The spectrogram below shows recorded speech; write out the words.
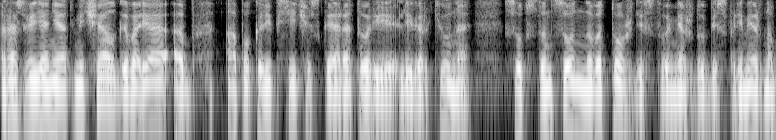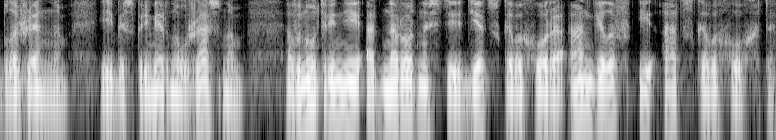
Разве я не отмечал, говоря об апокалипсической оратории Ливеркюна, субстанционного тождества между беспримерно блаженным и беспримерно ужасным, внутренней однородности детского хора ангелов и адского хохота?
